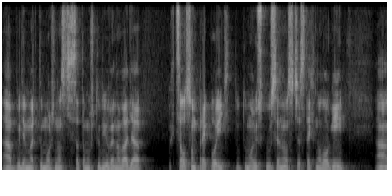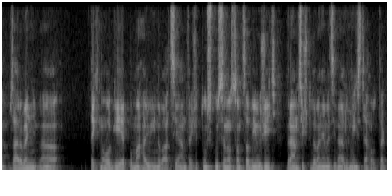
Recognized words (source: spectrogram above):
a budem mať tu možnosť sa tomu štúdiu venovať a chcel som prepojiť tú, tú moju skúsenosť z technológií a zároveň uh, technológie pomáhajú inováciám, takže tú skúsenosť som chcel využiť v rámci študovania medzinárodných mm-hmm. vzťahov. Tak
